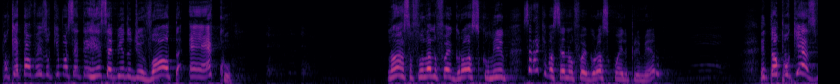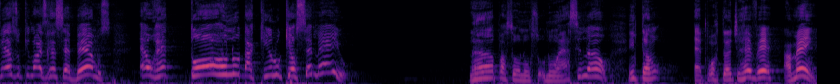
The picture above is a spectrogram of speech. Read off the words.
Porque talvez o que você tem recebido de volta é eco. Nossa, fulano foi grosso comigo. Será que você não foi grosso com ele primeiro? Então, porque às vezes o que nós recebemos é o retorno daquilo que eu semeio. Não, pastor, não, não é assim não. Então, é importante rever. Amém?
